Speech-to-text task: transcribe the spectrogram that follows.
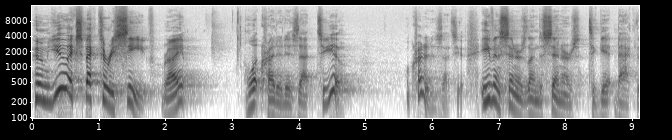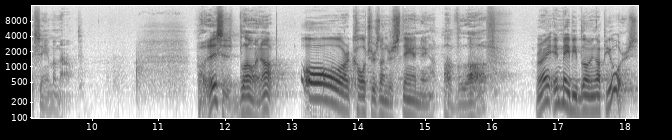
whom you expect to receive, right? What credit is that to you? What credit is that to you? Even sinners lend to sinners to get back the same amount. Well, this is blowing up all our culture's understanding of love, right? It may be blowing up yours.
